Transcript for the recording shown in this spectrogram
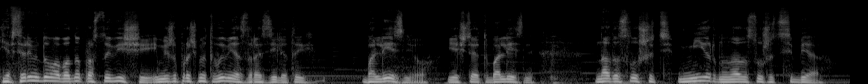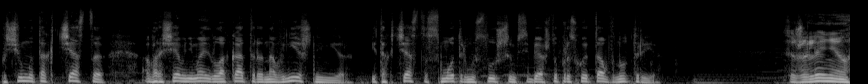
я все время думаю об одной простой вещи. И, между прочим, это вы меня заразили этой болезнью. Я считаю, это болезнь. Надо слушать мир, но надо слушать себя. Почему мы так часто обращаем внимание локаторы на внешний мир и так часто смотрим и слушаем себя, что происходит там внутри? К сожалению,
